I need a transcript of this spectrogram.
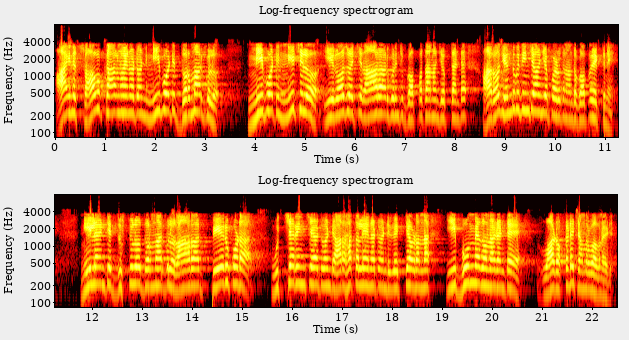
ఆయన చావుకు కారణమైనటువంటి నీబోటి దుర్మార్గులు నీబోటి నీచులు ఈ రోజు వచ్చి రామారావు గురించి గొప్పతనం చెప్తాంటే ఆ రోజు ఎందుకు దించావని చెప్పి అడుగుతున్నాను అంత గొప్ప వ్యక్తిని. నీలాంటి దుస్తులు దుర్మార్గులు రామారావు పేరు కూడా ఉచ్చరించేటువంటి అర్హత లేనటువంటి వ్యక్తి ఎవడన్నా ఈ భూమి మీద ఉన్నాడంటే వాడొక్కడే చంద్రబాబు నాయుడు.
